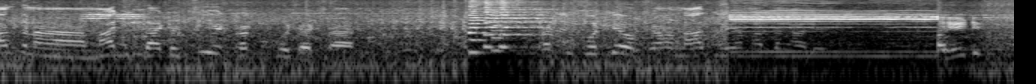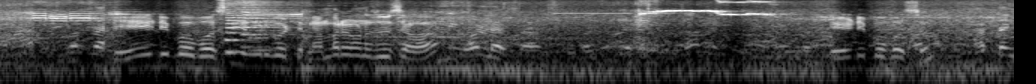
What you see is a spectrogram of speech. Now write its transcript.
ఆంతన మార్జిన్ దాటి వచ్చి ట్రక్ కొట్టాడు సార్. ట్రక్ కొట్టి ఒక క్షణం నాకు ఏం డిపో బస్సు ఎవరు కొట్టి నెంబర్ ఏమైనా చూసావా? చూడలేదు సార్. ఏ డిపో బస్సు? అర్థం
